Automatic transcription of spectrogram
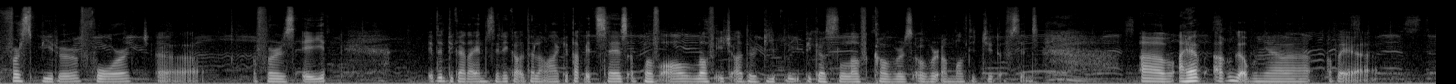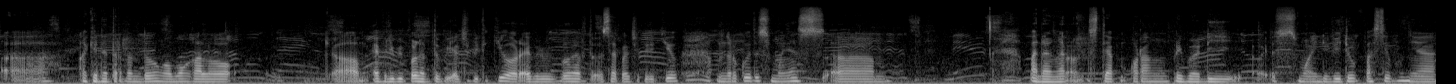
first Peter 4 uh, verse 8 itu dikatain sendiri kalau dalam Alkitab it says above all love each other deeply because love covers over a multitude of sins. Um, I have aku nggak punya apa ya uh, agenda tertentu ngomong kalau um, every people have to be LGBTQ or every people have to accept LGBTQ. Menurutku itu semuanya um, pandangan setiap orang pribadi semua individu pasti punya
